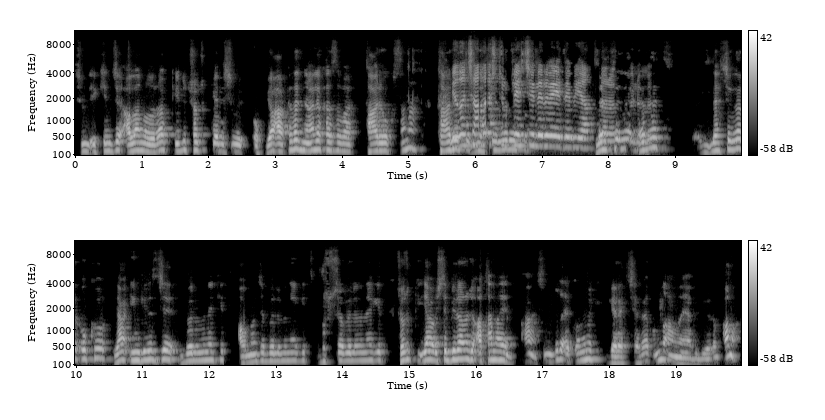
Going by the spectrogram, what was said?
Şimdi ikinci alan olarak yedi çocuk gelişimi okuyor. Ya arkadaş ne alakası var? Tarih okusana. Tarih ya da Çağdaş Türk. Lehçeleri ve Edebiyatları Lehçeler, bölümü. evet. Lehçeler oku. Ya İngilizce bölümüne git. Almanca bölümüne git. Rusça bölümüne git. Çocuk ya işte bir an önce atanayım. Ha, şimdi bu da ekonomik gerekçeler. Bunu da anlayabiliyorum. Ama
